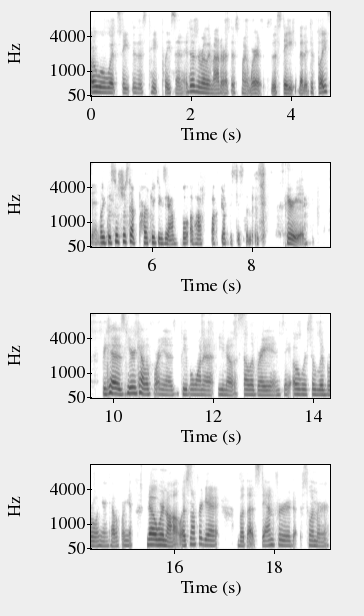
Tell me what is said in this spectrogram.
"Oh well, what state did this take place in?" It doesn't really matter at this point where it's the state that it took place in. Like, this is just a perfect example of how fucked up the system is. period because here in california people want to you know celebrate and say oh we're so liberal here in california no we're not let's not forget about that stanford swimmer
